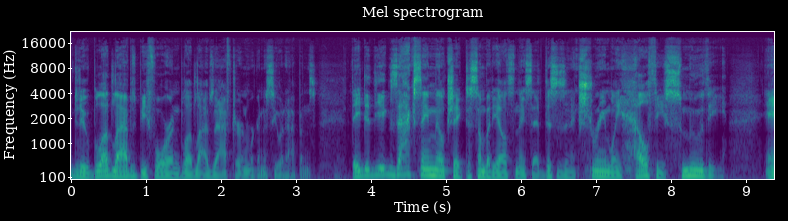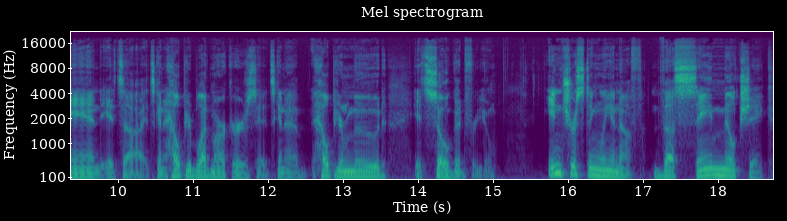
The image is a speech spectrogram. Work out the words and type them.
do blood labs before and blood labs after, and we're going to see what happens. They did the exact same milkshake to somebody else, and they said, This is an extremely healthy smoothie. And it's, uh, it's going to help your blood markers. It's going to help your mood. It's so good for you. Interestingly enough, the same milkshake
